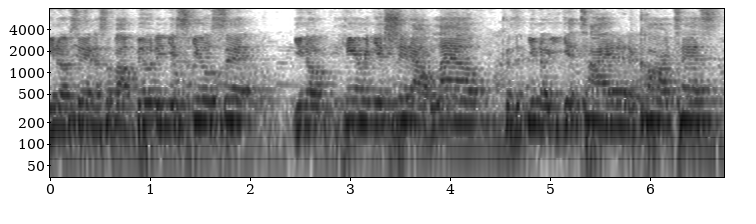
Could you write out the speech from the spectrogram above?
You know what I'm saying? It's about building your skill set, you know, hearing your shit out loud, because, you know, you get tired of the car test.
